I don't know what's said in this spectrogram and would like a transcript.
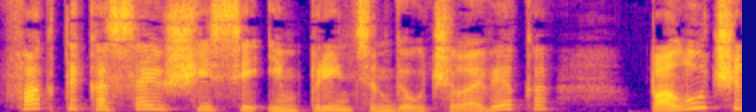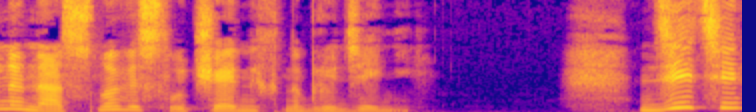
Факты, касающиеся импринтинга у человека, получены на основе случайных наблюдений. Дети,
